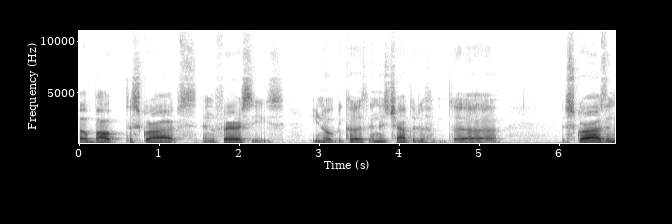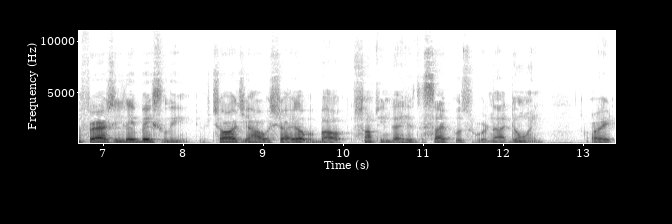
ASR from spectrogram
about the scribes and the Pharisees. You know, because in this chapter, the the, the scribes and the Pharisees they basically charge Yahweh Shai up about something that his disciples were not doing, right?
